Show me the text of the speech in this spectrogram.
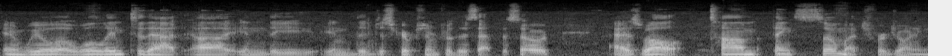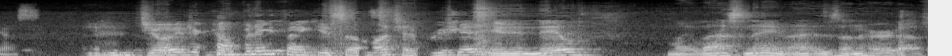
And we'll we'll link to that uh, in the in the description for this episode as well. Tom, thanks so much for joining us. Enjoyed your company. Thank you so much. I appreciate it. You nailed my last name. That is unheard of.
